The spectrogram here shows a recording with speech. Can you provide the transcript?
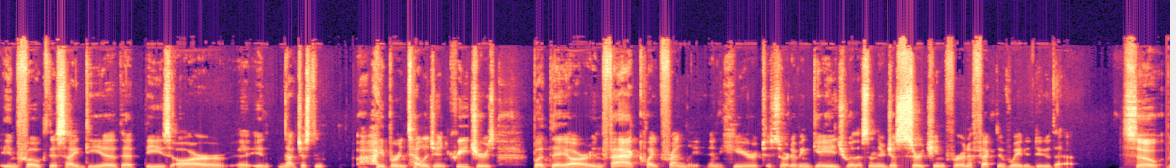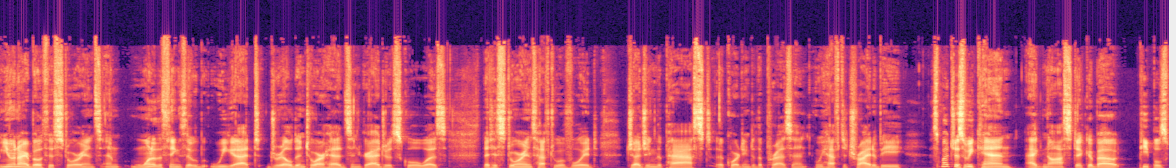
invoke this idea that these are uh, in, not just in hyper intelligent creatures, but they are in fact quite friendly and here to sort of engage with us and they're just searching for an effective way to do that. So you and i are both historians and one of the things that we got drilled into our heads in graduate school was that historians have to avoid judging the past according to the present. We have to try to be as much as we can agnostic about people's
